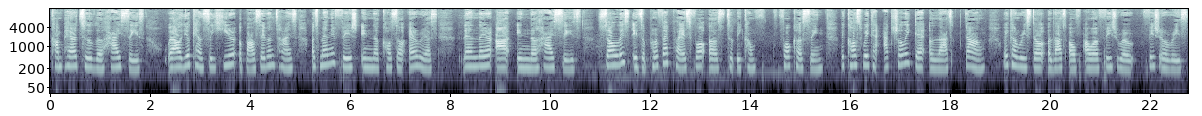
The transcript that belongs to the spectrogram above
compared to the high seas? Well, you can see here about seven times as many fish in the coastal areas than there are in the high seas. So this is a perfect place for us to be focusing because we can actually get a lot done. We can restore a lot of our fisheries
